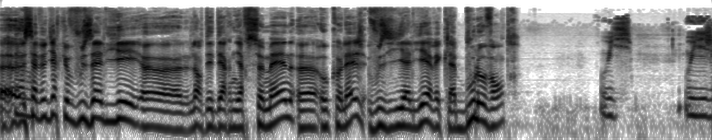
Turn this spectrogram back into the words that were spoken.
Euh, ça veut dire que vous alliez, euh, lors des dernières semaines euh, au collège, vous y alliez avec la boule au ventre? Oui. Oui,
